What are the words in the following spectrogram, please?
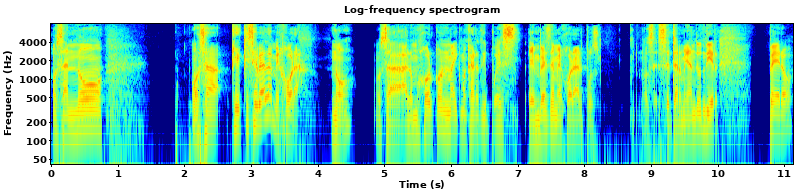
O sea, no... O sea, que, que se vea la mejora, ¿no? O sea, a lo mejor con Mike McCarthy, pues, en vez de mejorar, pues, no sé, se terminan de hundir, pero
